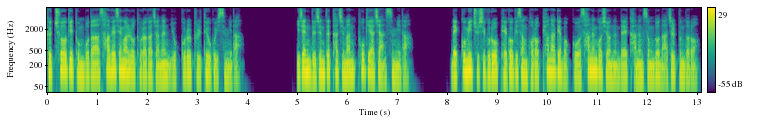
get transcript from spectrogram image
그 추억이 돈보다 사회생활로 돌아가자는 욕구를 불태우고 있습니다. 이젠 늦은 듯 하지만 포기하지 않습니다. 내 꿈이 주식으로 100억 이상 벌어 편하게 먹고 사는 것이었는데 가능성도 낮을 뿐더러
